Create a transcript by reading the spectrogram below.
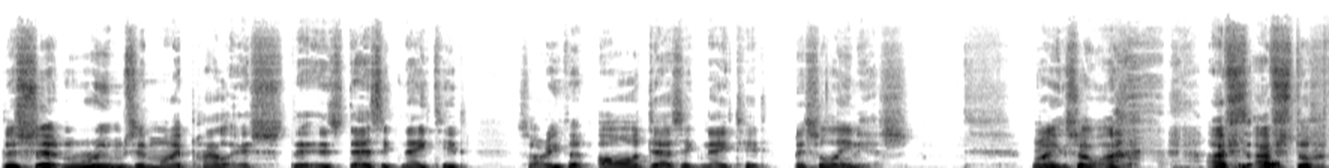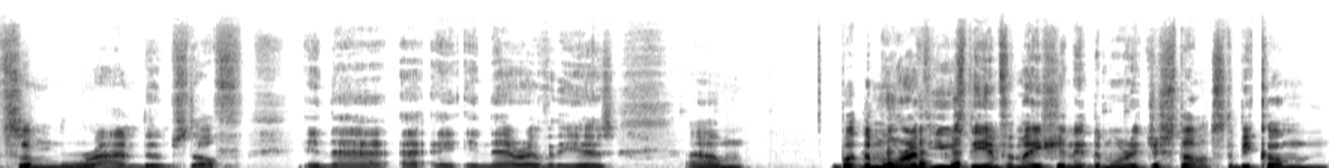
There's certain rooms in my palace that is designated, sorry, that are designated miscellaneous right? So I, I've I've stored some random stuff in there uh, in there over the years, um, but the more I've used the information, it, the more it just starts to become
